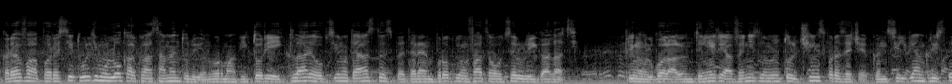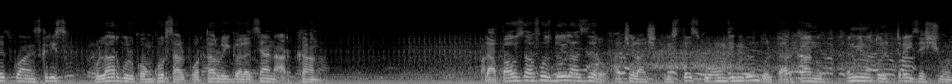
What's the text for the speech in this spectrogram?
Craiova a părăsit ultimul loc al clasamentului în urma victoriei clare obținute astăzi pe teren propriu în fața oțelului Galați. Primul gol al întâlnirii a venit în minutul 15, când Silvian Cristescu a înscris cu largul concurs al portarului gălățean Arcanu. La pauză a fost 2 la 0, același Cristescu învingându-l pe Arcanu în minutul 31.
